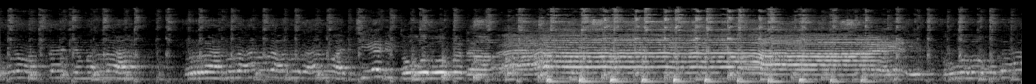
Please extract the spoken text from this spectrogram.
దూరం మళ్ళా రాను రాను రాను రాను అచ్చేడి తోలోపట వచ్చేటి తోలోపట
